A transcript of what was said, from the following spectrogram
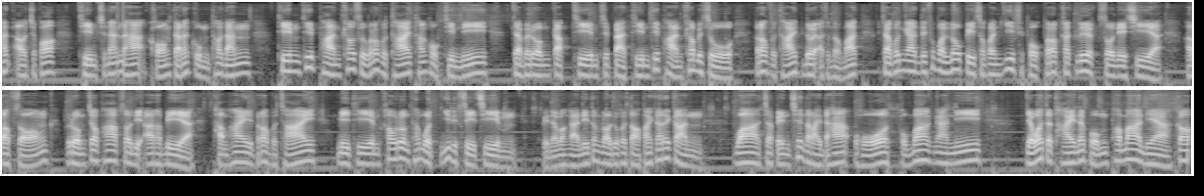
คัดเอาเฉพาะทีมชนะนะฮะของแต่ละกลุ่มเท่านั้น ทีมที่ผ่านเข้าสู่รอบสุดท้ายทั้ง 6 ทีมนี้ จะไปรวมกับทีม 18 ทีมที่ผ่านเข้าไปสู่ รอบสุดท้ายโดยอัตโนมัติ จากผลงานในฟุตบอลโลกปี 2026 รอบคัดเลือกโซนเอเชีย รอบ 2 รวมเจ้าภาพซาอุดิอาระเบียทำให้รอบสุดท้ายมีทีมเข้าร่วมทั้งหมด 24 ทีม เป็นแต่ว่างานนี้ต้องรอดูกันต่อไปก็ได้กัน ว่าจะเป็นเช่นอะไรนะฮะ โอ้โห ผมว่างานนี้อย่าว่าแต่ไทยนะผมพม่าเนี่ยก็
